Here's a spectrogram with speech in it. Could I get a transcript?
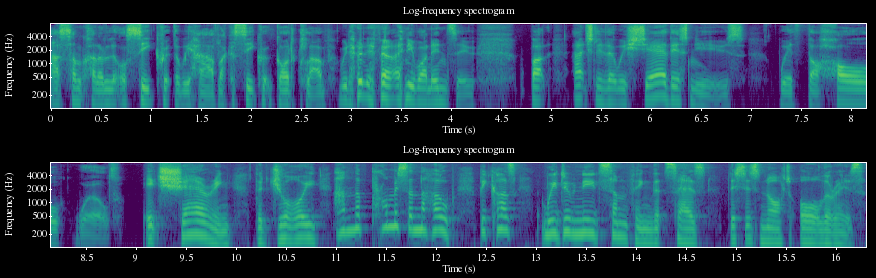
as some kind of little secret that we have, like a secret God club we don't invite anyone into, but actually that we share this news with the whole world. It's sharing the joy and the promise and the hope because we do need something that says this is not all there is.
